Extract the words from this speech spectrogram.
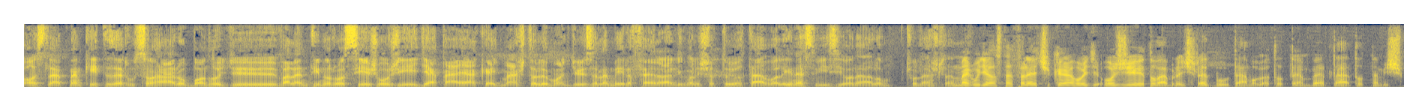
azt látnám 2023-ban, hogy Valentino Rossi és Ozsié gyepálják egymást a Le Mans győzelemére a ferrari és a Toyotával. Én ezt vizionálom. Csodás lenne. Meg ugye azt ne felejtsük el, hogy Ozsié továbbra is Red Bull támogatott ember, tehát ott nem is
